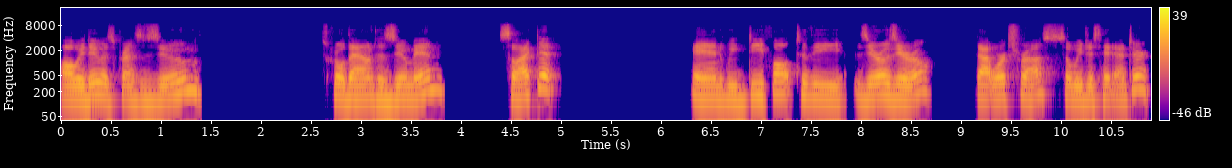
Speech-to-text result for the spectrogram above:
all we do is press zoom, scroll down to zoom in, select it, and we default to the zero zero. That works for us, so we just hit enter.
